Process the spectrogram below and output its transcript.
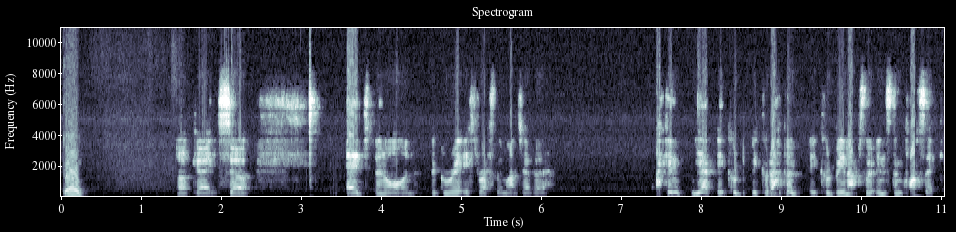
Go. Okay, so Edge and Orton, the greatest wrestling match ever. I can, yeah, it could, it could happen. It could be an absolute instant classic.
